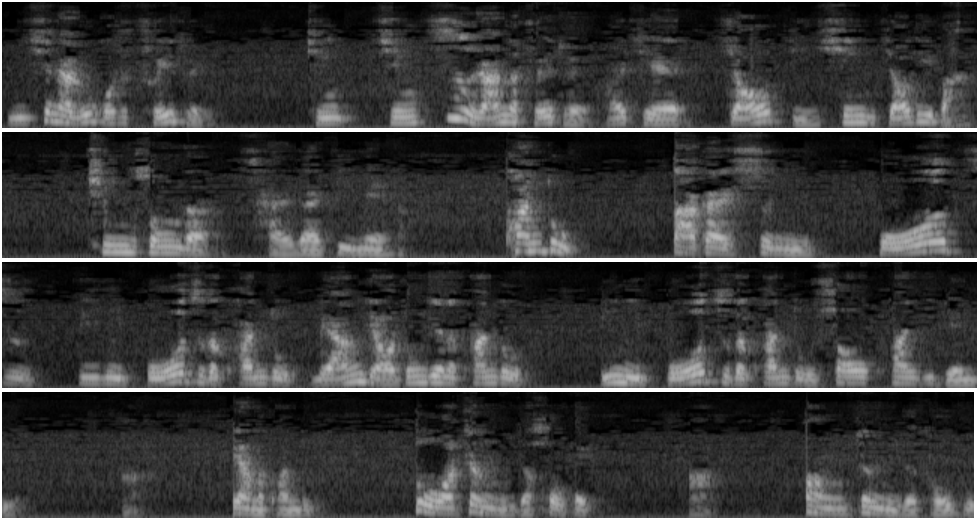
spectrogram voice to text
你现在如果是垂腿，请请自然的捶腿，而且脚底心、脚底板轻松的踩在地面上，宽度大概是你脖子比你脖子的宽度，两脚中间的宽度比你脖子的宽度稍宽一点点啊，这样的宽度，坐正你的后背啊，放正你的头部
